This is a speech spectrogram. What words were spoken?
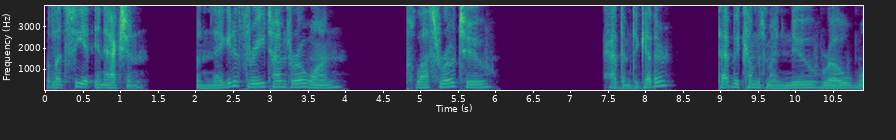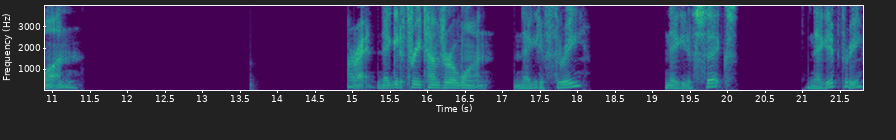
but let's see it in action. So negative 3 times row 1 plus row 2, add them together, that becomes my new row 1. All right, negative 3 times row 1 negative 3, negative 6, negative 3.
